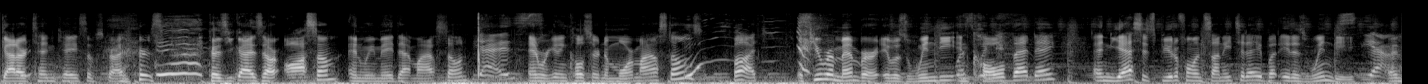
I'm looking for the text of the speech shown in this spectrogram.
got our 10k subscribers. Yeah. Because you guys are awesome and we made that milestone. yes. And we're getting closer to more milestones. But if you remember, it was windy and Was cold that day. And yes, it's beautiful and sunny today, but it is windy. Yeah.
